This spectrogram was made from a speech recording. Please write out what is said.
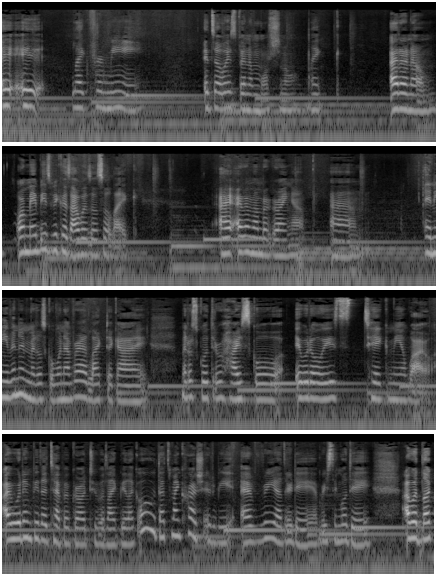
it, it like for me it's always been emotional. Like I don't know. Or maybe it's because I was also like I, I remember growing up, um, and even in middle school, whenever I liked a guy, middle school through high school, it would always take me a while. I wouldn't be the type of girl to would like be like, oh, that's my crush. It would be every other day, every single day. I would look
